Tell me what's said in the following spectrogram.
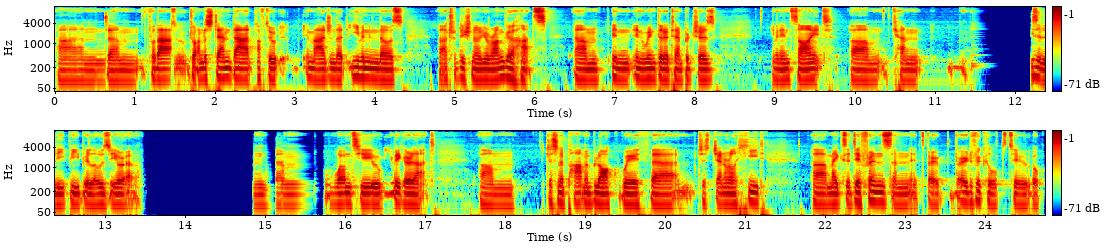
And um, for that to understand that, I have to imagine that even in those uh, traditional Yaranga huts um, in in winter the temperatures, even inside, um, can easily be below zero. And um, once you figure that um, just an apartment block with uh, just general heat uh, makes a difference, and it's very very difficult to go.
